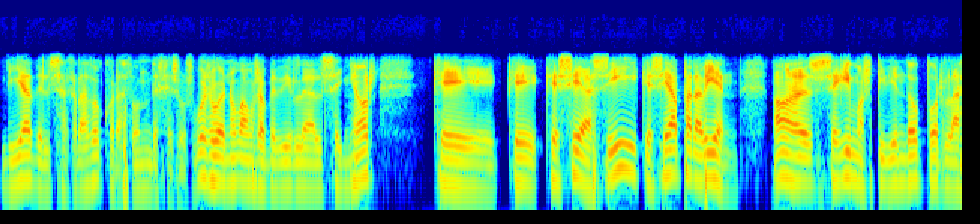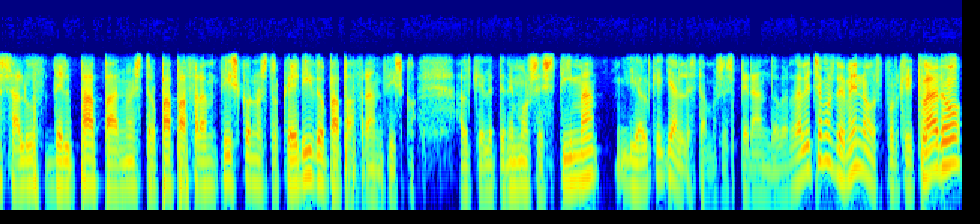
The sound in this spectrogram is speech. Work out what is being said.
día del Sagrado Corazón de Jesús. Pues bueno, vamos a pedirle al Señor que, que, que, sea así, que sea para bien. Vamos, seguimos pidiendo por la salud del Papa, nuestro Papa Francisco, nuestro querido Papa Francisco, al que le tenemos estima y al que ya le estamos esperando, ¿verdad? Le echamos de menos, porque claro,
